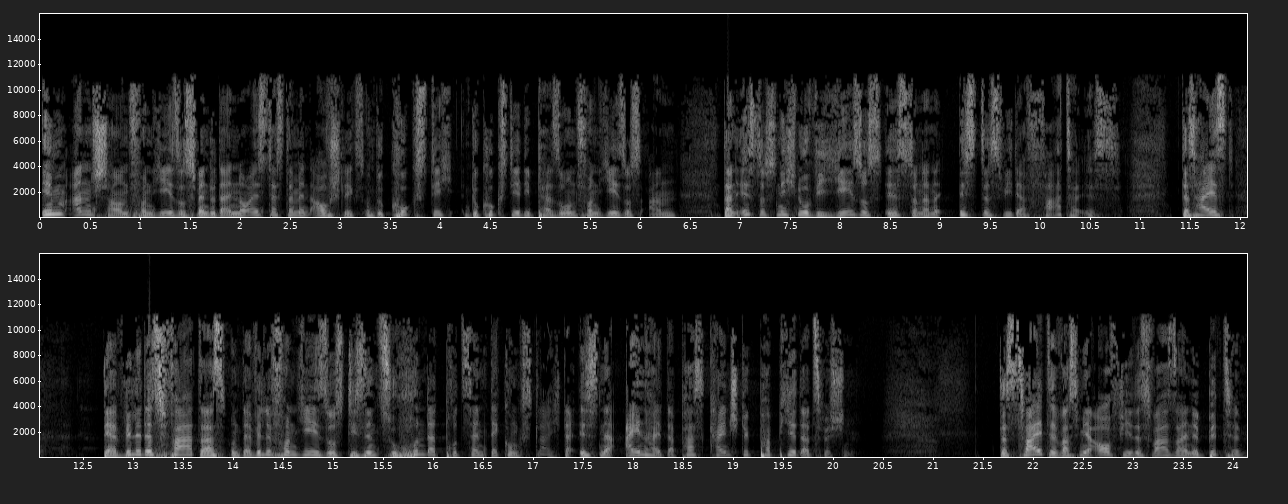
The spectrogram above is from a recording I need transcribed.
im Anschauen von Jesus, wenn du dein neues Testament aufschlägst und du guckst dich, du guckst dir die Person von Jesus an, dann ist es nicht nur wie Jesus ist, sondern ist es wie der Vater ist. Das heißt, der Wille des Vaters und der Wille von Jesus, die sind zu 100 Prozent deckungsgleich. Da ist eine Einheit, da passt kein Stück Papier dazwischen. Das zweite, was mir auffiel, das war seine Bitte.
